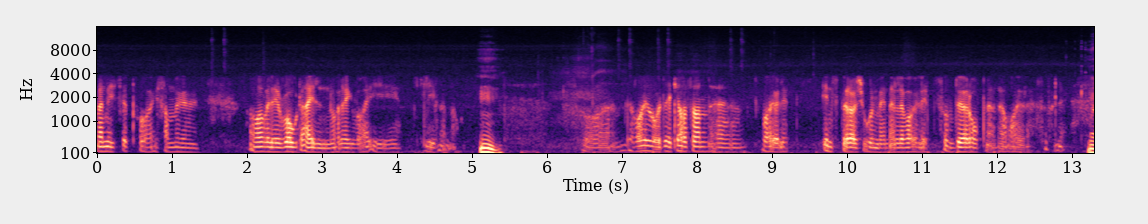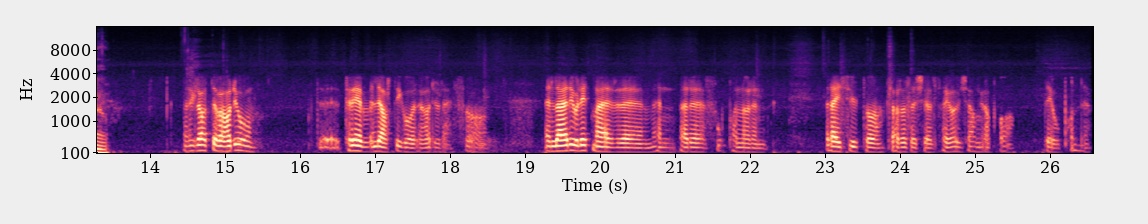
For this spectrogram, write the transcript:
men ikke på i samme Han var vel i Rhode Island når jeg var i Cleveland. da. Mm. Så eh, det var jo det er klart han eh, var jo litt inspirasjonen min, eller var jo litt som døråpner. Han var jo det, selvfølgelig. Ja. Men det er klart, jeg hadde jo eh, tre veldig artige år. jeg hadde jo det. Så en lærer jo litt mer eh, enn bare fotball når en reiser ut og klarer seg sjøl. Så jeg har jo ikke angra på det oppholdet.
